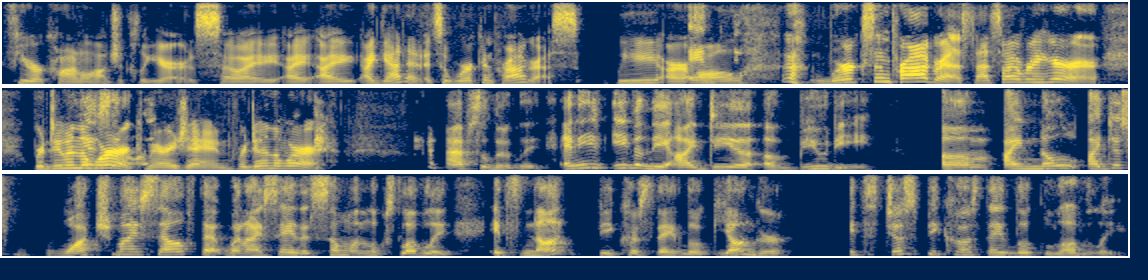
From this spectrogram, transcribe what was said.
fewer chronological years. So I, I i i get it. It's a work in progress. We are and, all works in progress. That's why we're here. We're doing the yes, work mary jane. We're doing the work. Absolutely. And e- even the idea of beauty um, I know I just watch myself that when I say that someone looks lovely, it's not because they look younger, it's just because they look lovely.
